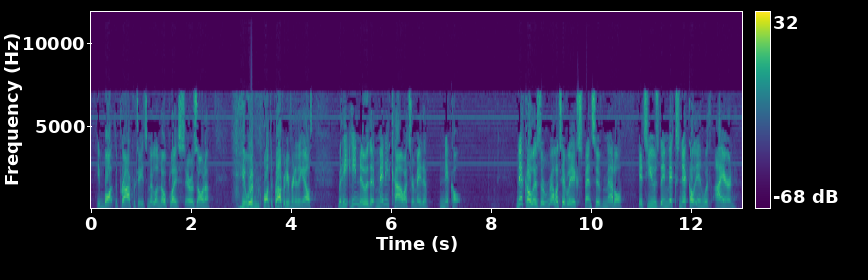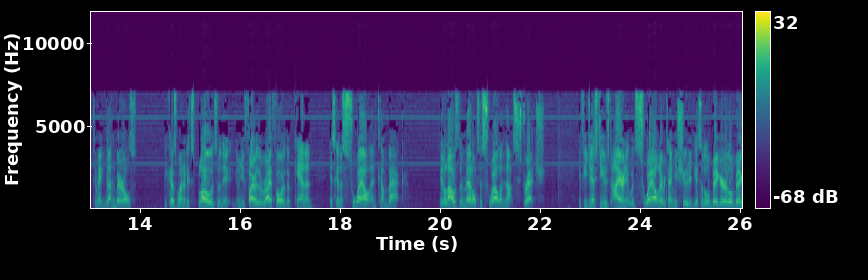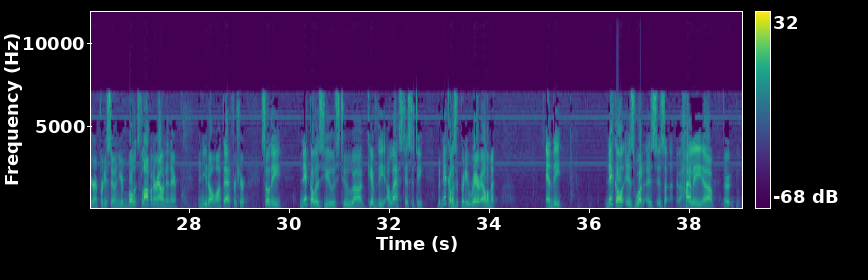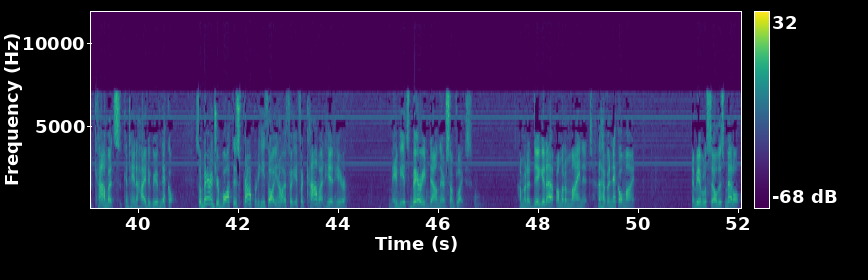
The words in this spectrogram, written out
He bought the property. It's the middle of no place, Arizona. He wouldn't want the property for anything else. But he, he knew that many comets are made of nickel. Nickel is a relatively expensive metal. It's used, they mix nickel in with iron to make gun barrels because when it explodes, when, they, when you fire the rifle or the cannon, it's going to swell and come back. It allows the metal to swell and not stretch. If you just used iron, it would swell, and every time you shoot it, it gets a little bigger, a little bigger, and pretty soon your bullet's flopping around in there, and you don't want that for sure. So the nickel is used to uh, give the elasticity, but nickel is a pretty rare element, and the nickel is what is, is highly, uh, comets contain a high degree of nickel. So Barringer bought this property. He thought, you know, if a, if a comet hit here, maybe it's buried down there someplace. I'm going to dig it up. I'm going to mine it. I have a nickel mine and be able to sell this metal.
